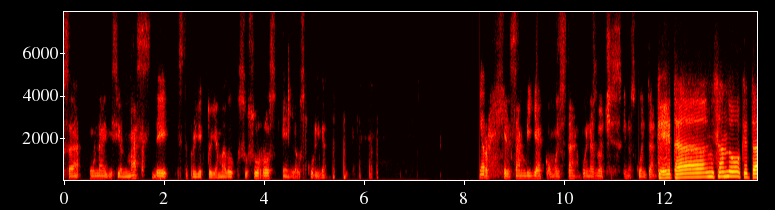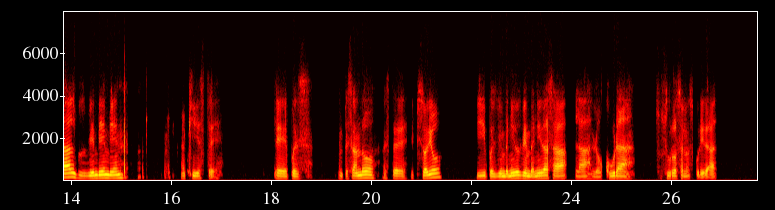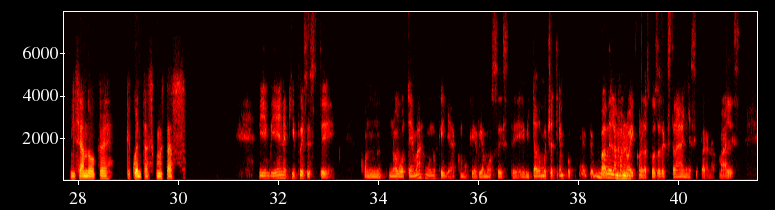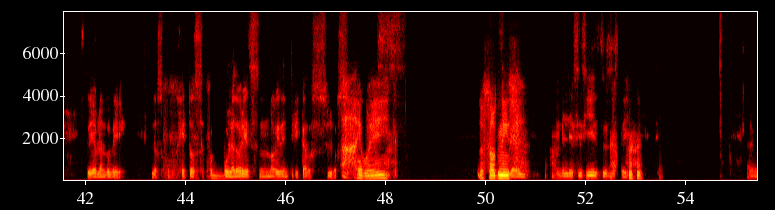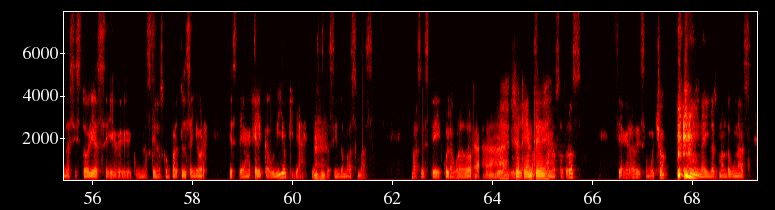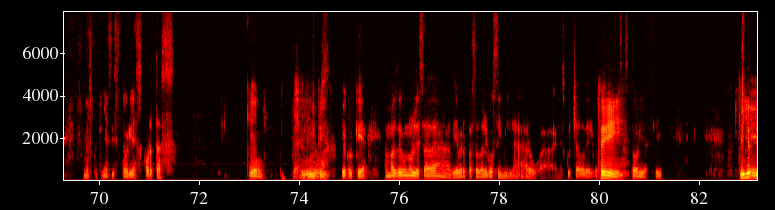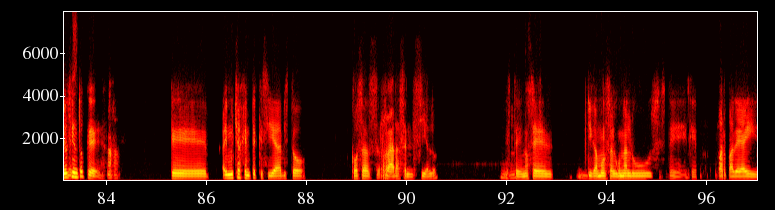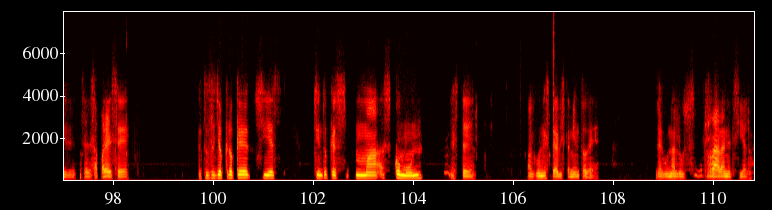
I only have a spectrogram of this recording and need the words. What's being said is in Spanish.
bienvenidos a una edición más de este proyecto llamado Susurros en la Oscuridad. Señor Gersan Villa, ¿cómo está? Buenas noches, ¿qué nos cuenta? ¿Qué tal, Misando? ¿Qué tal? Pues bien, bien, bien. Aquí, este, eh, pues, empezando este episodio y pues bienvenidos, bienvenidas a La Locura, Susurros en la Oscuridad. Misando, ¿qué, ¿Qué cuentas? ¿Cómo estás? Bien, bien, aquí pues este con un nuevo tema, uno que ya como que habíamos este, evitado mucho tiempo, eh, que va de la mano ahí con las cosas extrañas y paranormales. Estoy hablando de los objetos voladores no identificados, los Ay, güey. Los ovnis. Ándele, sí, sí, esto es este algunas historias eh, con las que nos comparte el señor este Ángel Caudillo, que ya, está siendo más, más, más este colaborador. Ah, excelente. Con nosotros. Se agradece mucho. Ahí nos mandó unas, unas pequeñas historias cortas que excelente. yo creo que a más de uno les ha de haber pasado algo similar o han escuchado de algunas historias, sí. Sí, yo, yo siento que, que hay mucha gente que sí ha visto cosas raras en el cielo. Este, no sé, digamos alguna luz este, que parpadea y se desaparece. Entonces yo creo que sí es, siento que es más común este algún este avistamiento de, de alguna luz rara en el cielo.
